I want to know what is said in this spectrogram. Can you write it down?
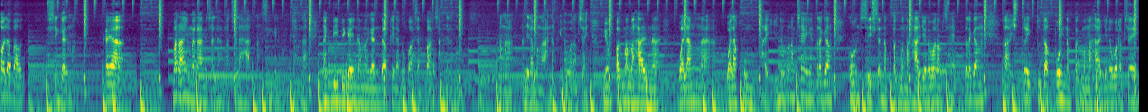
all about single mom. Kaya, maraming maraming salamat sa lahat ng single mom dyan na nagbibigay ng magandang kinabukasan para sa kanilang mga mga kanilang mga anak. You know what I'm saying? Yung pagmamahal na walang uh, walang humpay. You know what I'm saying? Yung talagang consistent ng pagmamahal. You know what I'm saying? Talagang uh, straight to the point ng pagmamahal. You know what I'm saying?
